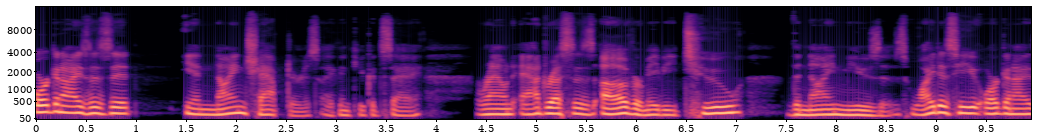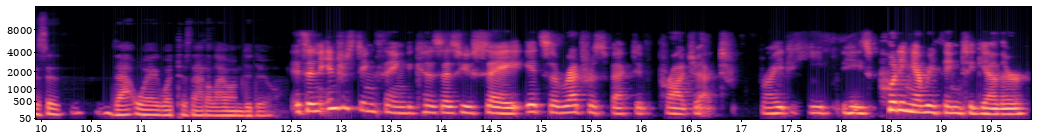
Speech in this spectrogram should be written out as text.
organizes it in 9 chapters, I think you could say, around addresses of or maybe to the nine muses. Why does he organize it that way? What does that allow him to do? It's an interesting thing because, as you say, it's a retrospective project, right? He he's putting everything together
